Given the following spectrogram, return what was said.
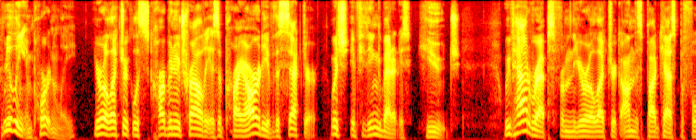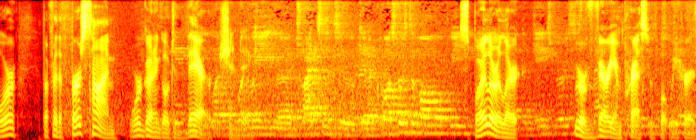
Really importantly, Eurelectric lists carbon neutrality as a priority of the sector, which, if you think about it, is huge. We've had reps from the Eurelectric on this podcast before, but for the first time, we're going to go to their shindig. Spoiler alert, we were very impressed with what we heard.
